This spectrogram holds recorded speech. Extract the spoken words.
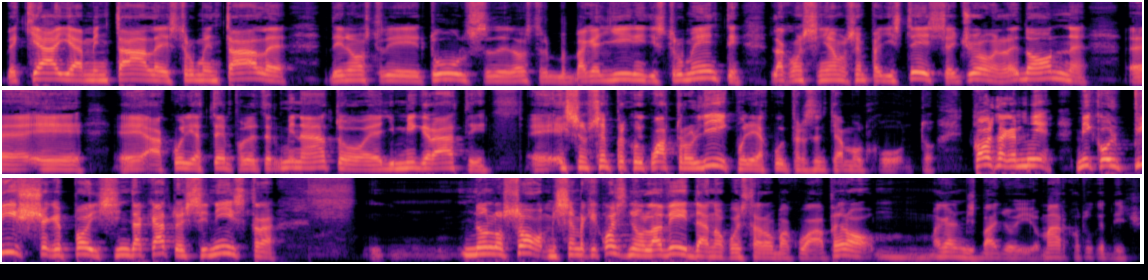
vecchiaia mentale e strumentale, dei nostri tools, dei nostri bagaglini di strumenti, la consegniamo sempre agli stessi, ai giovani, alle donne, eh, e, e, a quelli a tempo determinato e agli immigrati, e, e sono sempre quei quattro lì quelli a cui presentiamo il conto. Cosa che mi, mi colpisce che poi sindacato e sinistra non lo so, mi sembra che quasi non la vedano questa roba qua, però mm, magari mi sbaglio io. Marco, tu che dici?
